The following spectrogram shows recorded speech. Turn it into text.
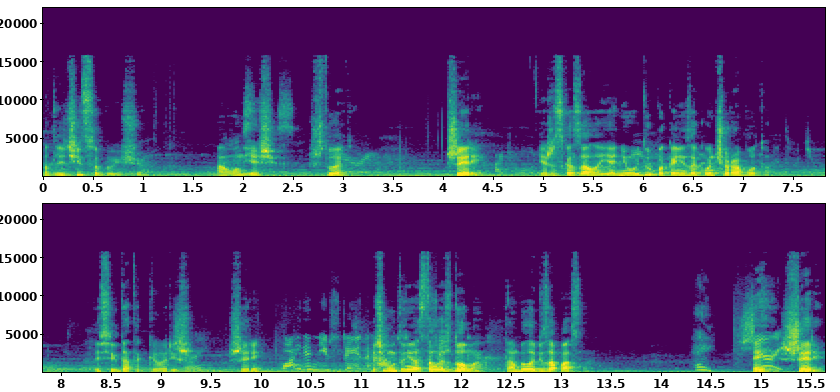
Подлечиться бы еще. А, вон ящик. Что это? Шерри, я же сказала, я не уйду, пока не закончу работу. Ты всегда так говоришь. Шерри, почему ты не осталась дома? Там было безопасно. Эй. Шерри,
